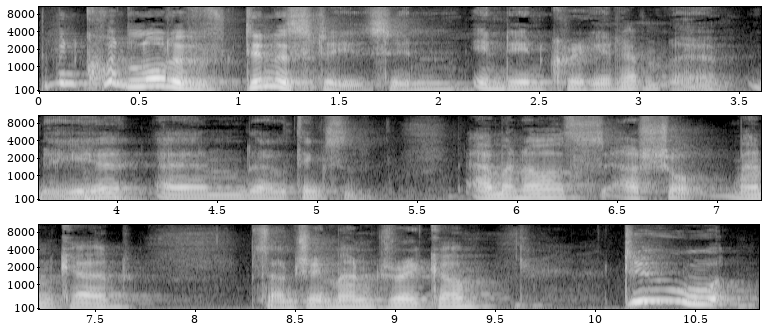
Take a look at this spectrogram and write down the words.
have been quite a lot of dynasties in Indian cricket, haven't there, here? And uh, things of Amarnath, Ashok Mankad, Sanjay Manjrekar. Do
